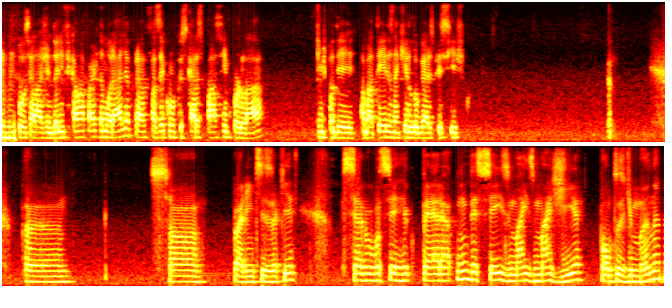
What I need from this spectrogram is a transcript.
Uhum. Tipo, sei lá, a gente danificar uma parte da muralha para fazer com que os caras passem por lá, a gente poder abater eles naquele lugar específico. Ah, só parênteses aqui. Seville, você recupera um D6 mais magia, pontos de mana,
